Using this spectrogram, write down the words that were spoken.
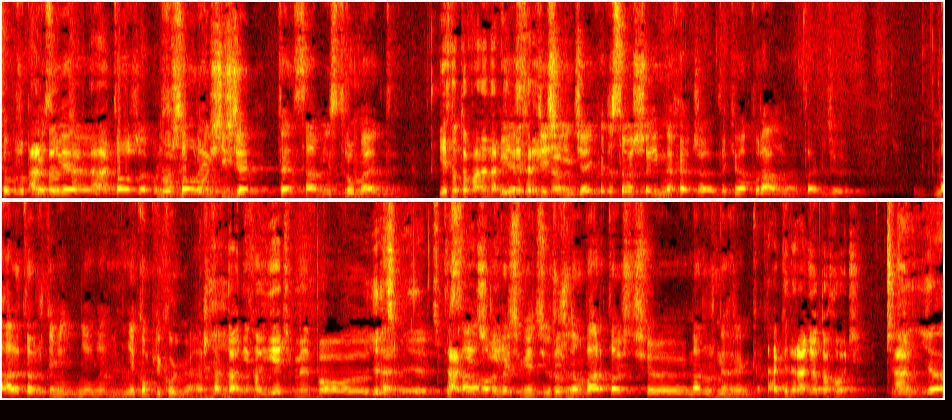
dobrze pokazuje to, tak, tak. to, że no, są rynki, gdzie ten sam instrument jest notowany na innych jest rynkach. gdzieś indziej, chociaż są jeszcze inne hedge, takie naturalne, tak, gdzie no ale to już nie, nie, nie, nie komplikujmy aż tak. No niech jedźmy, bo... Jedźmy, jedźmy. Tak, samo może być, mieć różną wartość e, na różnych rynkach. Tak, generalnie o to chodzi. Czyli tak? ja,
